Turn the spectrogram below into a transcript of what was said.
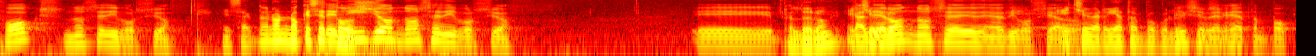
Fox no se divorció. Exacto, no, no que se todos. Cedillo no se divorció. Eh, Calderón. Calderón no se ha divorciado. Echeverría tampoco lo hizo. Echeverría sí. tampoco.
